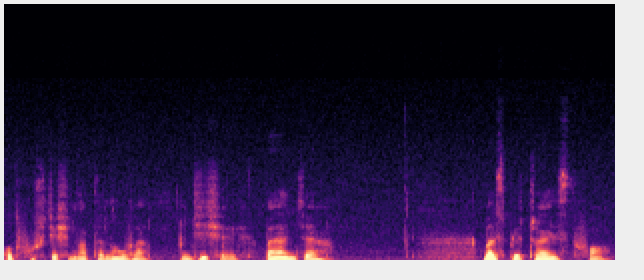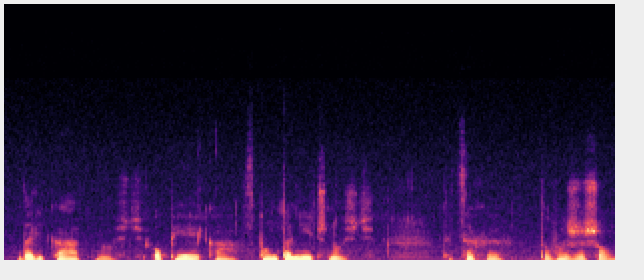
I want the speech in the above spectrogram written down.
Otwórzcie się na te nowe. Dzisiaj będzie bezpieczeństwo, delikatność, opieka, spontaniczność. Te cechy towarzyszą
